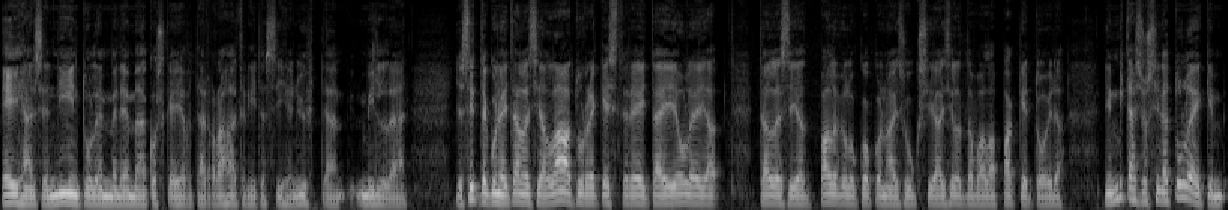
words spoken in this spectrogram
Eihän se niin tule menemään, koska eivät rahat riitä siihen yhtään millään. Ja sitten kun ei tällaisia laaturekistereitä ei ole ja tällaisia palvelukokonaisuuksia ei sillä tavalla paketoida, niin mitäs jos siinä tuleekin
